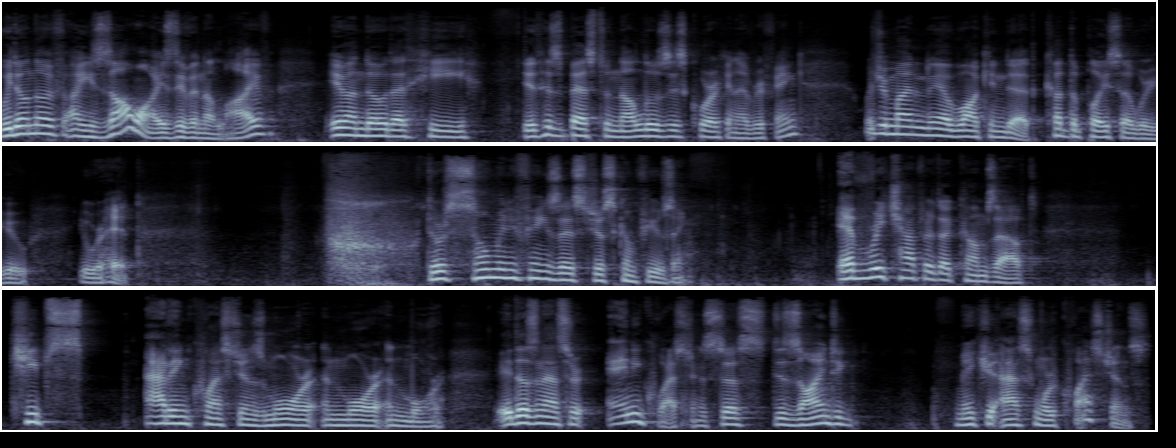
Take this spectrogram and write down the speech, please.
We don't know if Aizawa is even alive, even though that he did his best to not lose his quirk and everything, which reminded me of Walking Dead. Cut the place where you you were hit. There's so many things that's just confusing. Every chapter that comes out keeps adding questions more and more and more. It doesn't answer any question. It's just designed to make you ask more questions.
